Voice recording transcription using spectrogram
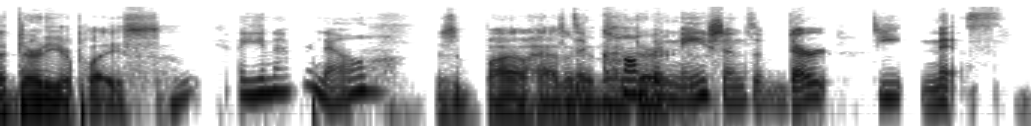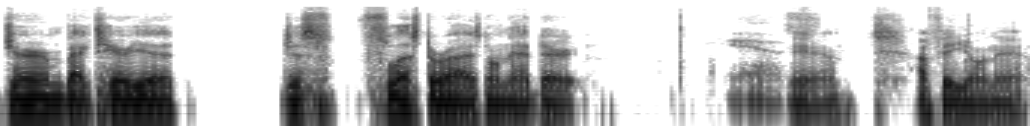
a dirtier place. You never know. There's a biohazard It's a in that dirt. combinations of dirtiness. Germ, bacteria, just flusterized on that dirt. Yes. Yeah, I feel you on that,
